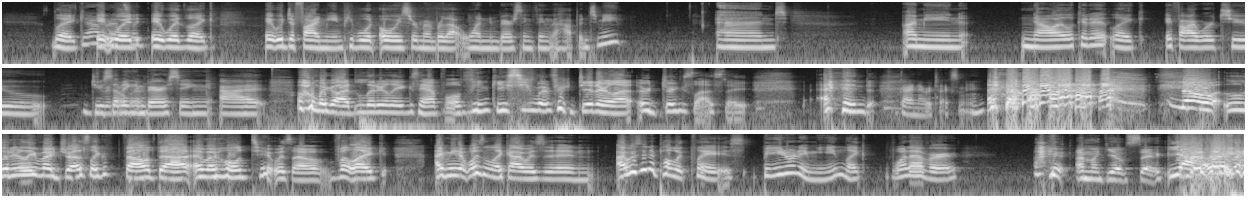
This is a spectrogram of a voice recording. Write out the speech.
Like Yeah, it would like- it would like it would define me and people would always remember that one embarrassing thing that happened to me. And i mean now i look at it like if i were to do, Do something embarrassing at oh my god literally example me and casey went for dinner la- or drinks last night and guy never texts me. No literally my dress like fell down and my whole tit was out. But like i mean it wasn't like i was in i was in a public place but you know what i mean? Like whatever. I'm like yo sick. Yeah like,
